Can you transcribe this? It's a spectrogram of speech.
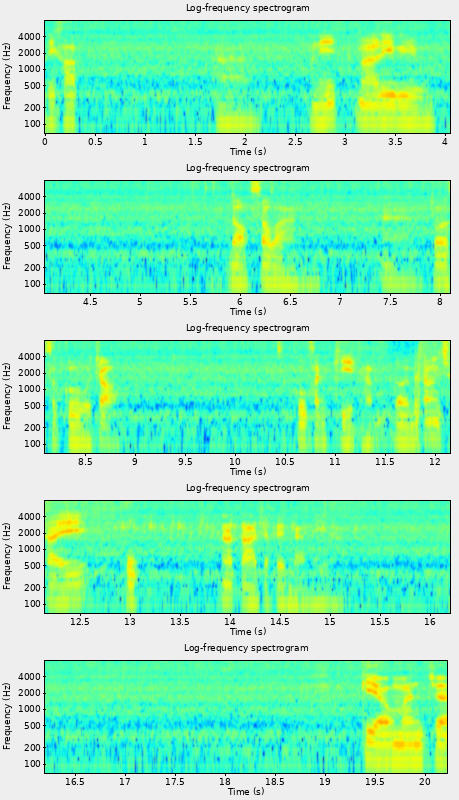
ัสดีครับ วันนี้มารีวิว ดอกสว่างาตัวสกรูเจาะสกรูคอนกรีตครับ โดยไม่ต้องใช้พุกหน้าตาจะเป็นแบบนี้นะเกลียวมันจะ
